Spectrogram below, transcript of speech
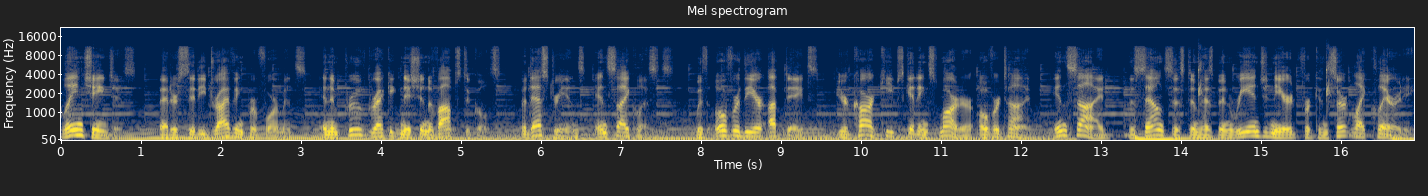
lane changes, better city driving performance, and improved recognition of obstacles, pedestrians, and cyclists. With over-the-air updates, your car keeps getting smarter over time. Inside, the sound system has been re-engineered for concert-like clarity,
